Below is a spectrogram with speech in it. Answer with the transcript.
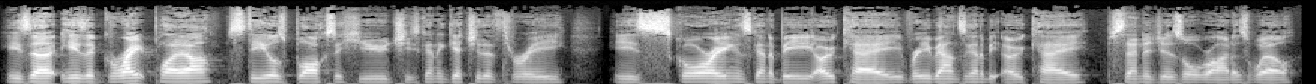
He's a he's a great player. Steals, blocks are huge. He's going to get you the three. His scoring is going to be okay. Rebounds are going to be okay. Percentages all right as well.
